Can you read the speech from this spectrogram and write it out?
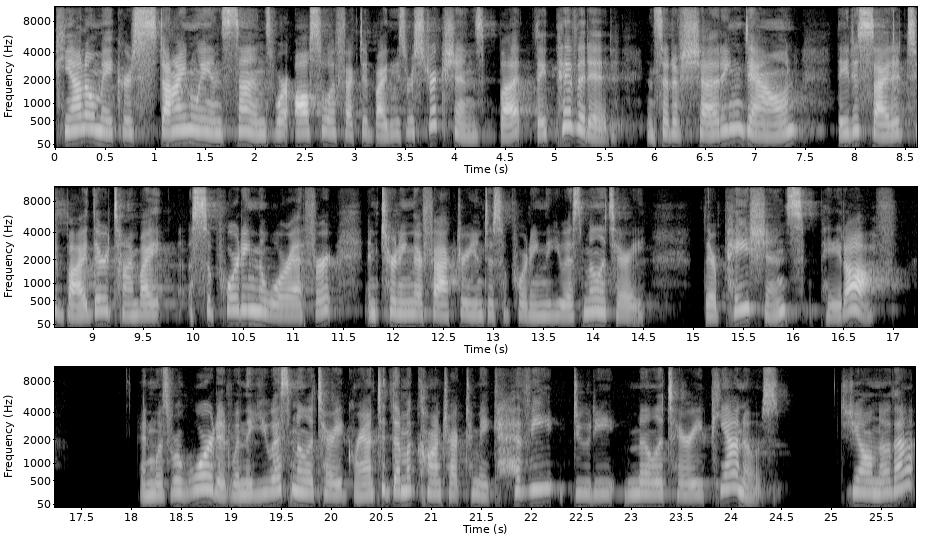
Piano makers Steinway and Sons were also affected by these restrictions, but they pivoted. Instead of shutting down, they decided to bide their time by supporting the war effort and turning their factory into supporting the US military. Their patience paid off and was rewarded when the US military granted them a contract to make heavy duty military pianos. Did you all know that?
